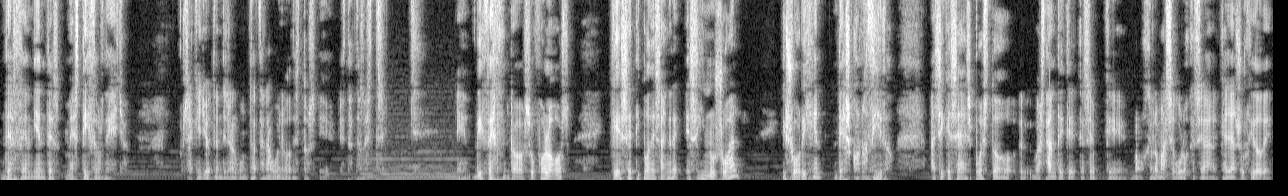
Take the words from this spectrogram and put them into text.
descendientes mestizos de ello. O sea que yo tendría algún tatarabuelo de estos eh, extraterrestres. Eh, dicen los ufólogos que ese tipo de sangre es inusual y su origen desconocido. Así que se ha expuesto eh, bastante que, que, vamos, que lo más seguro es que, sea, que hayan surgido de,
